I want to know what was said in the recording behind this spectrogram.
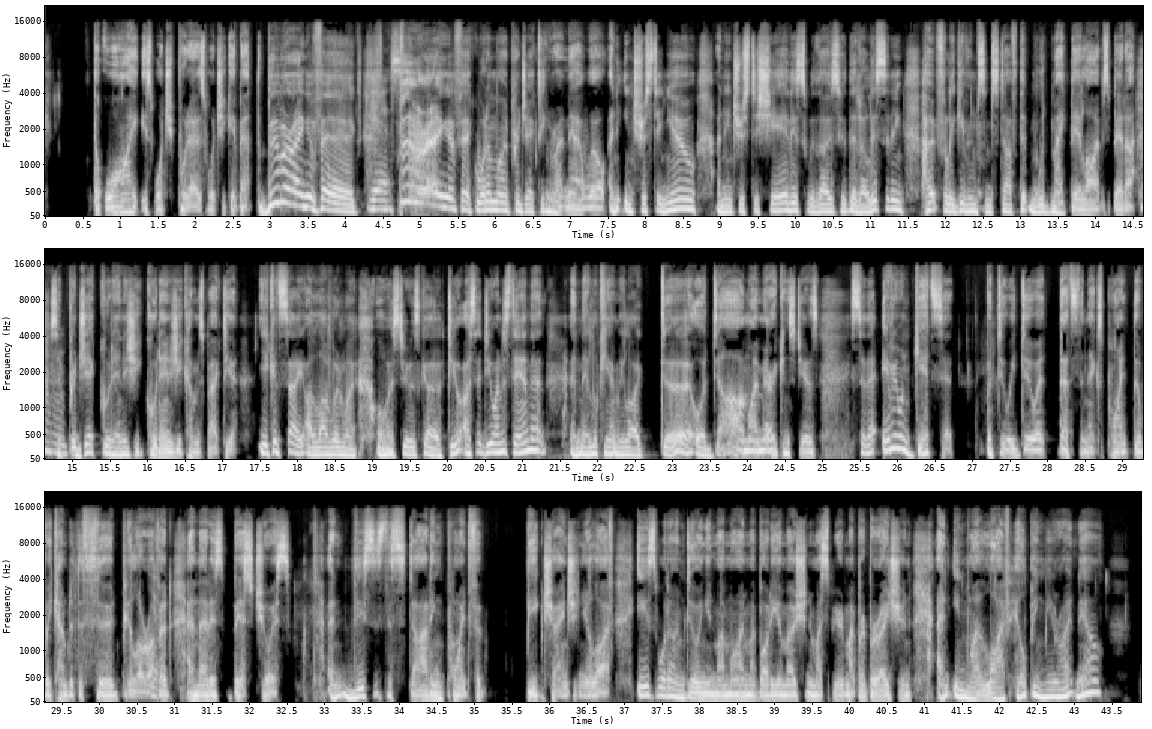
The why is what you put out, is what you get back. The boomerang effect. Yes. Boomerang effect. What am I projecting right now? Well, an interest in you, an interest to share this with those who, that are listening, hopefully give them some stuff that would make their lives better. So mm-hmm. project good energy, good energy comes back to you. You could say, I love when my, all my students go, do you, I said, do you understand that? And they're looking at me like, duh or duh, my American students. So that everyone gets it. But do we do it? That's the next point that we come to the third pillar of Yep. it. And that is best choice. And this is the starting point for big change in your life. Is what I'm doing in my mind, my body, emotion, and my spirit, my preparation, and in my life helping me right now?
